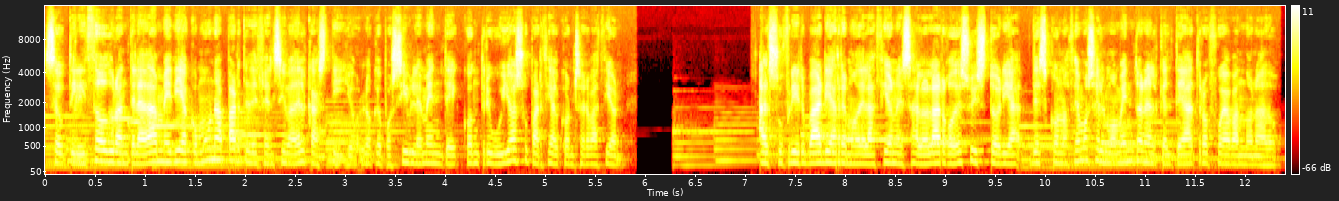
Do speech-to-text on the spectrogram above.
Se utilizó durante la Edad Media como una parte defensiva del castillo, lo que posiblemente contribuyó a su parcial conservación. Al sufrir varias remodelaciones a lo largo de su historia, desconocemos el momento en el que el teatro fue abandonado.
